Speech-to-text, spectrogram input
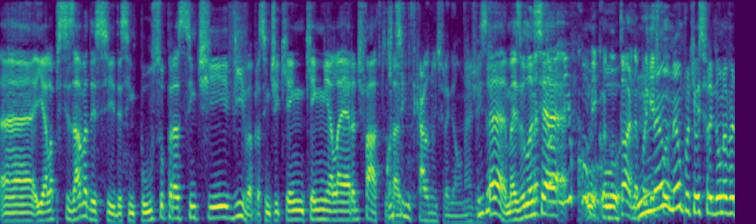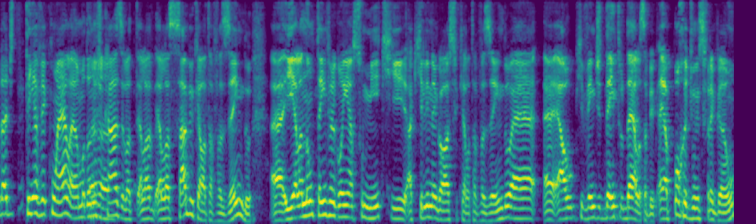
eh, e ela precisava desse, desse impulso pra se sentir viva, pra sentir quem, quem ela era de fato, quanto sabe? significado no esfregão, né, gente? Pois é, mas o lance Mas é. torna meio cômico, o- o- não torna? Porque, não, tipo- não, porque o esfregão, na verdade, tem a ver com ela. Ela é uma dona de Aham. casa, ela, ela, ela sabe o que ela tá fazendo eh, e ela não tem vergonha em assumir que aquele negócio que ela tá fazendo é, é algo que vem de dentro dela, sabe? É a porra de um esfregão.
